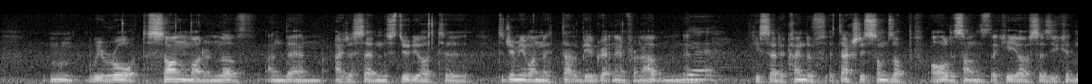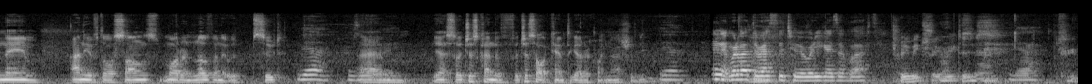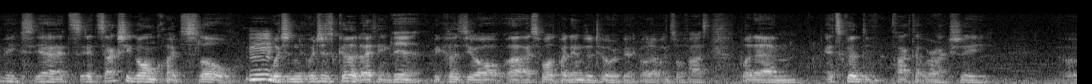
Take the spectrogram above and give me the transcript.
we wrote the song "Modern Love," and then I just said in the studio to to Jimmy one night that would be a great name for an album, and then yeah. he said it kind of it actually sums up all the songs. Like he always says, you could name any of those songs "Modern Love" and it would suit. Yeah, absolutely. Um, yeah, so it just kind of it just all came together quite naturally. yeah. And what about the rest of the tour? What do you guys have left? Three weeks. Three weeks, yeah. Yeah. Three weeks, yeah. It's it's actually going quite slow, Mm. which is which is good, I think. Yeah. Because you all, uh, I suppose by the end of the tour, we'd be like, oh, that went so fast. But um, it's good the fact that we're actually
